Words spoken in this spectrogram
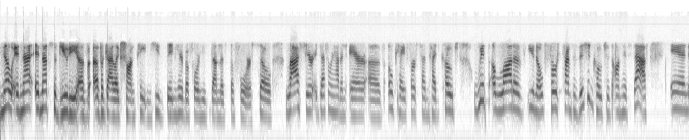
No, and that and that's the beauty of of a guy like Sean Payton. He's been here before. He's done this before. So last year, it definitely had an air of okay, first time head coach with a lot of you know first time position coaches on his staff, and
